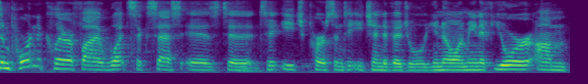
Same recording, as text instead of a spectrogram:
important to clarify what success is to mm. to each person to each individual you know i mean if you're um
